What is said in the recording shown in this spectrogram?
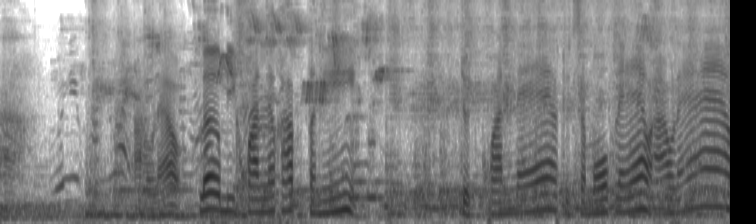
อ่าเอาแล้วเริ่มมีควันแล้วครับ ตอนนี้ จุดควันแล้วจุดสโมกแล้วเอาแล้ว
